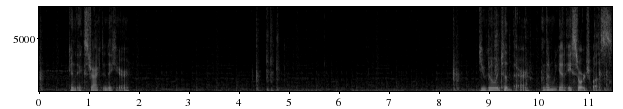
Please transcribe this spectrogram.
You can extract into here. You go into there, and then we get a storage bus.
